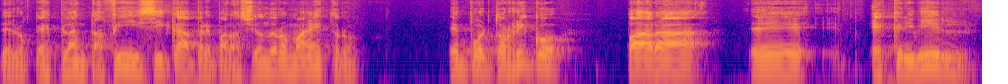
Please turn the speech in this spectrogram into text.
lo que es planta física, preparación de los maestros. En Puerto Rico, para eh, escribir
